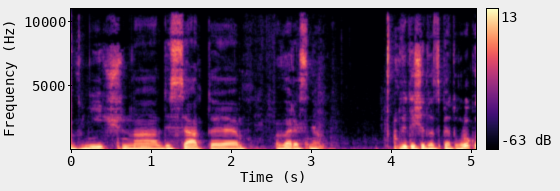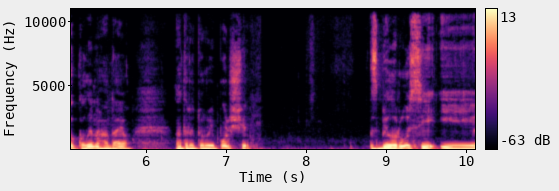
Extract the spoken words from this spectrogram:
в ніч на 10 вересня 2025 року, коли нагадаю, на території Польщі з Білорусі і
